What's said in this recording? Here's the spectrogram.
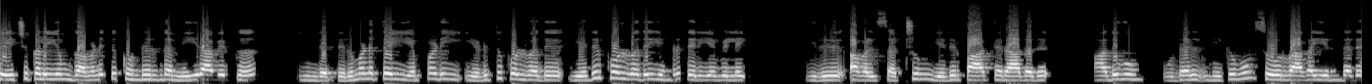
பேச்சுக்களையும் கவனித்துக் கொண்டிருந்த மீராவிற்கு இந்த திருமணத்தை எப்படி எடுத்துக்கொள்வது எதிர்கொள்வது என்று தெரியவில்லை. இது அவள் சற்றும் எதிர்பார்த்திராதது. அதுவும் உடல் மிகவும் சோர்வாக இருந்தது.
